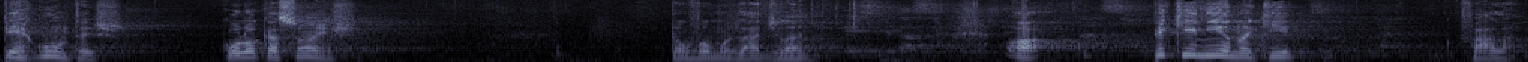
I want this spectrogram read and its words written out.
Perguntas? Colocações? Então vamos lá, Dilane. Ó, pequenino aqui. Fala.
